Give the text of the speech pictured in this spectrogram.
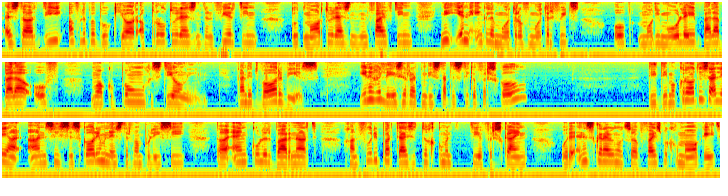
is daar die afgelopen boekjaar april 2014 tot maart 2015 nie een enkele motor of motorfiets op Modimole, Bella Bella of Mwakopong gesteel nie. Kan dit waar wees? Enige lezer wat met die statistieke verskil? Die Demokratische Alliantie Siskari Minister van Politie, Diane Kohler-Barnard, gaan voor die partijse terugkommentee verskyn oor die inskrywing wat sy op Facebook gemaakt het,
